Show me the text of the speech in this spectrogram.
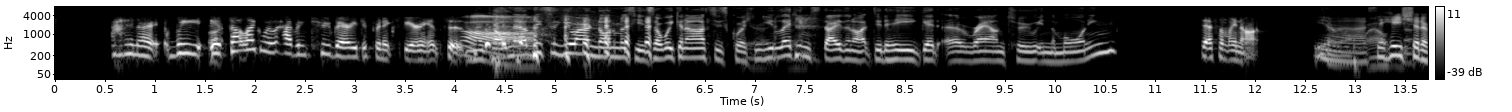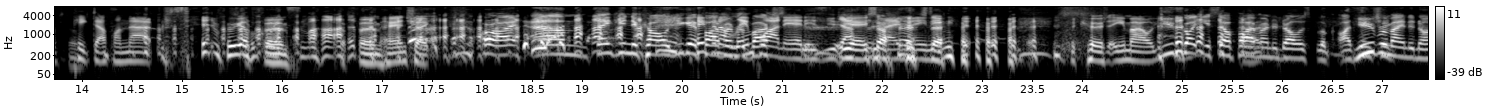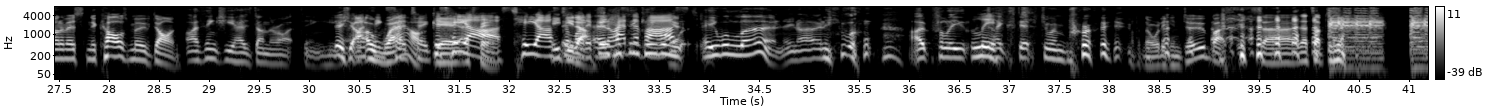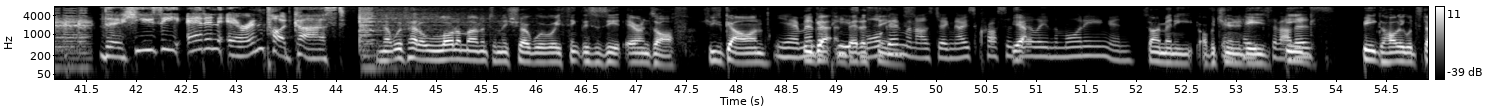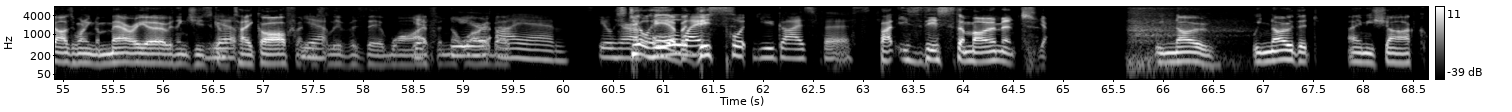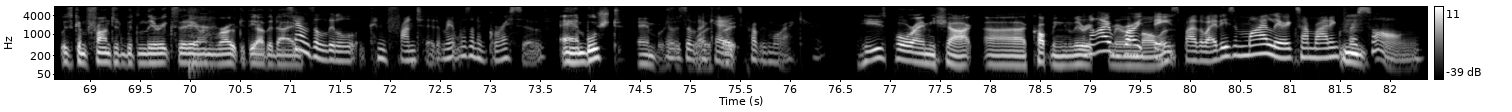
I don't know. We it felt like we were having two very different experiences. Nicole, oh, now this is you are anonymous here, so we can ask this question. You let him stay the night. Did he get a round two in the morning? Definitely not. Yeah, so he should have picked up on that real A firm, quick, smart. a firm handshake. All right. Um, thank you, Nicole. You get five hundred bucks. one, Ed, is Y- just the sorry, same it's a- meaning. the curt email. You've got yourself five hundred dollars. Look, I think you've she- remained anonymous. Nicole's moved on. I think she has done the right thing here. Does she? I oh think wow! so too. Because Yeah, he that's fair. asked. He asked He a did lot. If he and I hadn't think have he will, he will learn, you know, and he will hopefully take steps to improve. I don't know what he can do, but it's uh, that's up to him. The Hughesy, Ed and Erin podcast. Now we've had a lot of moments on this show where we think this is it. Erin's off. She's gone. yeah, remember Bigger and Piers better Morgan things. when I was doing those crosses Yeah. early in the morning and so many opportunities. heaps of big, others. big Hollywood stars wanting to marry her. I think she's going Yep. to take off and Yep. just live as their Yet wife and not here worry about. I am still here. Still I here, but always this- put you guys first. But is this the moment? Yeah. We know. We know that Amy Shark was confronted with lyrics that Erin wrote the other day. Sounds a little confronted. I mean, it wasn't aggressive. Ambushed. Ambushed. It is was a, okay. So it's probably more accurate. here's poor Amy Shark uh, copying lyrics And I from Erin wrote Molan. these, by the way. These are my lyrics I'm writing for a Hmm. song.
